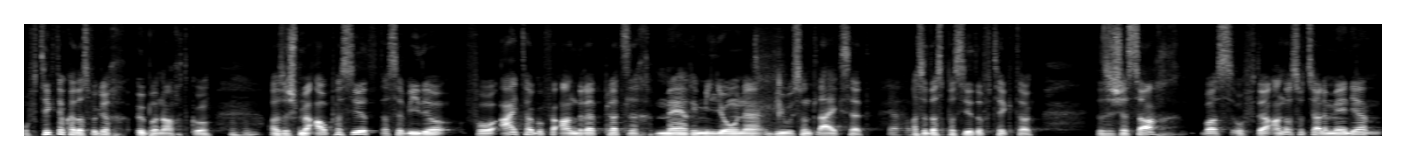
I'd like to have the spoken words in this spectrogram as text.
Auf TikTok kann das wirklich über Nacht gehen. Mhm. Also ist mir auch passiert, dass ein Video von einem Tag auf den anderen plötzlich mehrere Millionen Views und Likes hat. Ja, also das passiert auf TikTok. Das ist eine Sache, was auf den anderen sozialen Medien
